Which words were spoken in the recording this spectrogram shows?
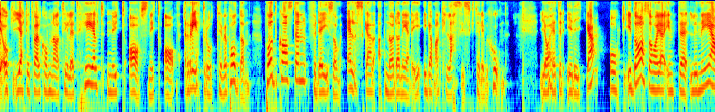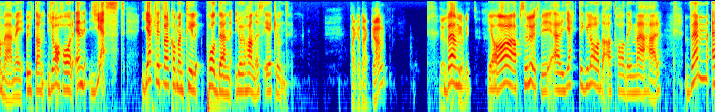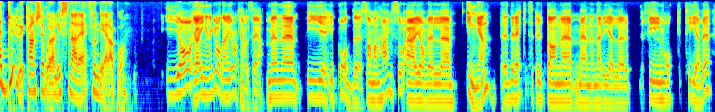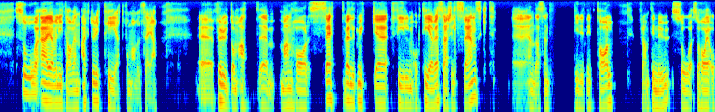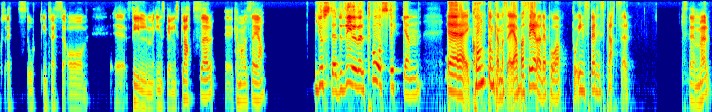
Hej och hjärtligt välkomna till ett helt nytt avsnitt av Retro-TV-podden. Podcasten för dig som älskar att nörda ner dig i gammal klassisk television. Jag heter Erika och idag så har jag inte Linnea med mig utan jag har en gäst. Hjärtligt välkommen till podden Johannes Eklund. Tackar, tackar. Väldigt Vem... trevligt. Ja, absolut. Vi är jätteglada att ha dig med här. Vem är du kanske våra lyssnare funderar på? Ja, ja ingen är gladare än jag kan jag väl säga. Men eh, i, i poddsammanhang så är jag väl eh, ingen eh, direkt, utan eh, men när det gäller film och tv så är jag väl lite av en auktoritet får man väl säga. Eh, förutom att eh, man har sett väldigt mycket film och tv, särskilt svenskt, eh, ända sedan tidigt 90-tal fram till nu så, så har jag också ett stort intresse av eh, filminspelningsplatser eh, kan man väl säga. Just det, du driver väl två stycken eh, konton kan man säga baserade på, på inspelningsplatser. Stämmer.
